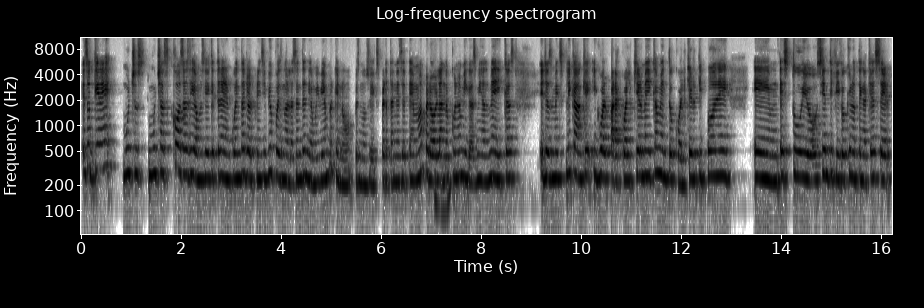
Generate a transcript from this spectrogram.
Eso tiene muchos, muchas cosas, digamos, que hay que tener en cuenta. Yo al principio pues no las entendía muy bien porque no, pues no soy experta en ese tema, pero hablando con amigas mías médicas, ellas me explicaban que igual para cualquier medicamento, cualquier tipo de eh, estudio científico que uno tenga que hacer,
